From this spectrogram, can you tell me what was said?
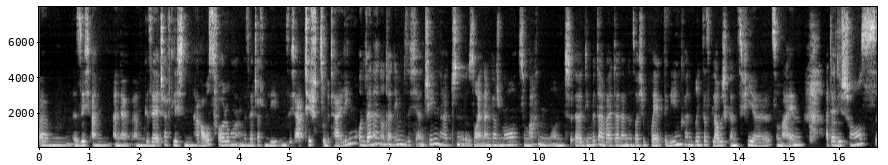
ähm, sich an, an, der, an gesellschaftlichen Herausforderungen, am gesellschaftlichen Leben sich aktiv zu beteiligen. Und wenn ein Unternehmen sich entschieden hat, so ein Engagement zu machen und äh, die Mitarbeiter dann in solche Projekte gehen können, bringt das, glaube ich, ganz viel. Zum einen hat er die Chance,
